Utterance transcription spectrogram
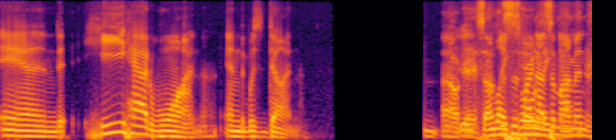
and he had one and was done. Okay, so Like, this is probably not totally something I'm inter-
